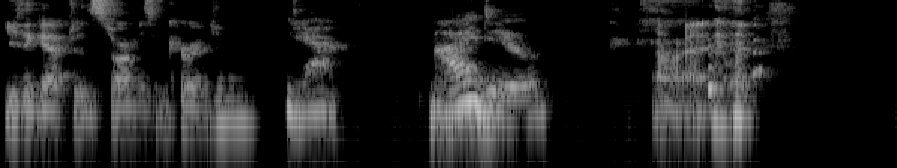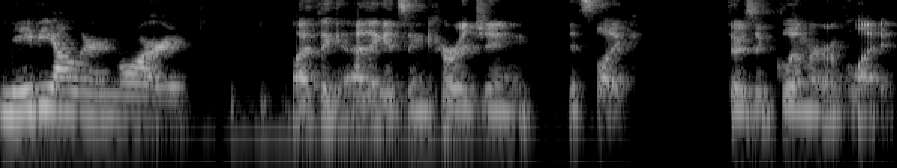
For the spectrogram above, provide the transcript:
You think After the Storm is encouraging? Yeah, I do. All right. Maybe I'll learn more. well, I think I think it's encouraging. It's like there's a glimmer of light,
